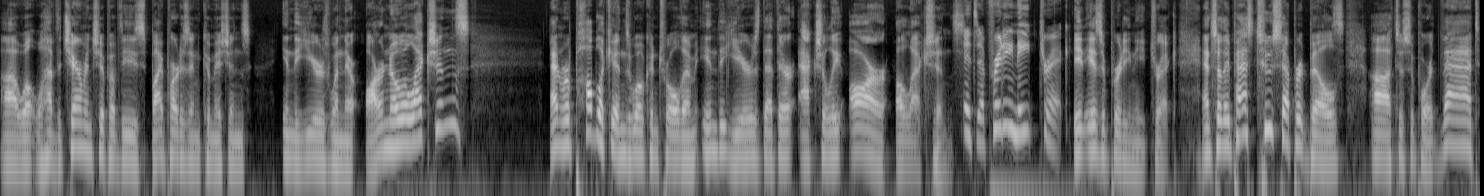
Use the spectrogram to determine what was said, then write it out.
uh, will will have the chairmanship of these bipartisan commissions in the years when there are no elections, and Republicans will control them in the years that there actually are elections. It's a pretty neat trick. It is a pretty neat trick. And so they passed two separate bills uh, to support that,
